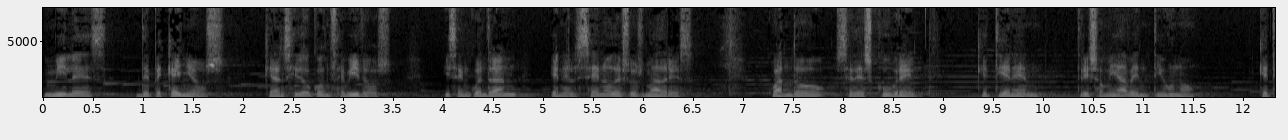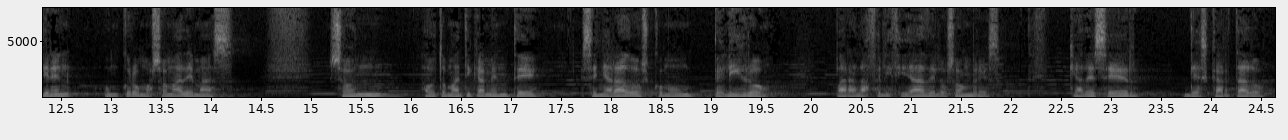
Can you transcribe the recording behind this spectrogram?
miles de pequeños que han sido concebidos y se encuentran en el seno de sus madres. Cuando se descubre que tienen trisomía 21, que tienen un cromosoma de más, son automáticamente señalados como un peligro para la felicidad de los hombres, que ha de ser descartado.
